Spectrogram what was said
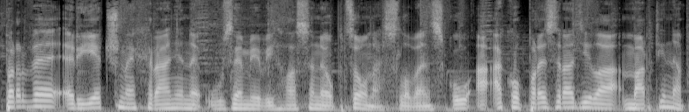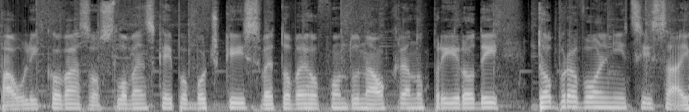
prvé riečne chránené územie vyhlásené obcov na Slovensku a ako prezradila Martina Paulíková zo slovenskej pobočky Svetového fondu na ochranu prírody, dobrovoľníci sa aj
